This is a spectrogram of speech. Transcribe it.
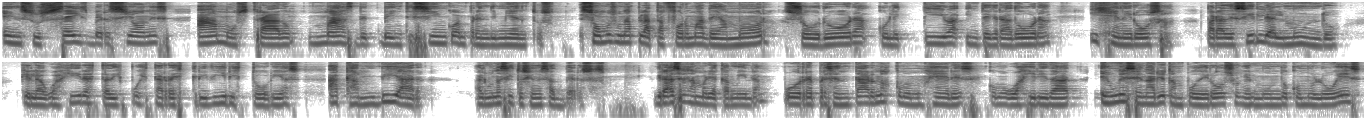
en sus seis versiones ha mostrado más de 25 emprendimientos. Somos una plataforma de amor, sorora, colectiva, integradora y generosa para decirle al mundo que la Guajira está dispuesta a reescribir historias, a cambiar algunas situaciones adversas. Gracias a María Camila por representarnos como mujeres, como guajiridad, en un escenario tan poderoso en el mundo como lo es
